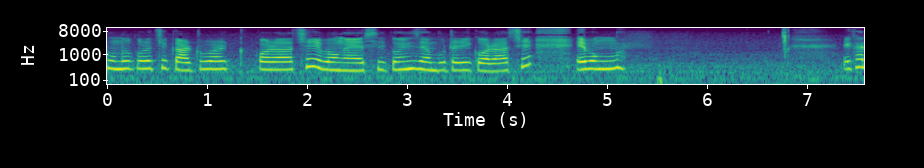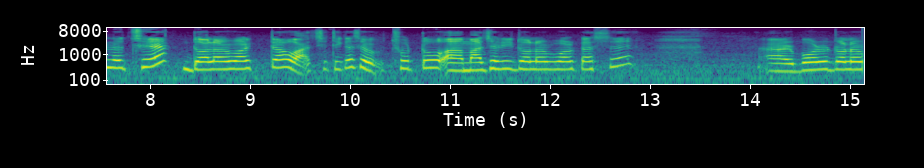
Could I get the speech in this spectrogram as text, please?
সুন্দর করেছে কাটওয়ার্ক করা আছে এবং সিকোয়েন্স অ্যাম্বোটারি করা আছে এবং এখানে হচ্ছে ডলার ওয়ার্কটাও আছে, ঠিক আছে? ছোট মাঝারি ডলার ওয়ার্ক আছে আর বড় ডলার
